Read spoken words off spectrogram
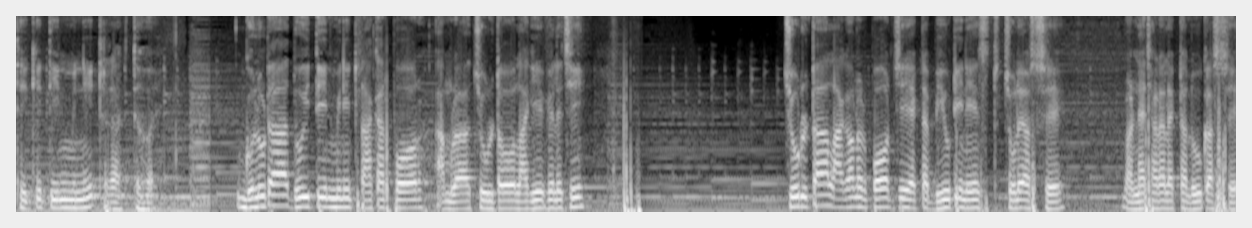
থেকে তিন মিনিট রাখতে হয়। গুলুটা দুই তিন মিনিট রাখার পর আমরা চুলটাও লাগিয়ে ফেলেছি। চুলটা লাগানোর পর যে একটা বিউটি নেস্ট চলে আসছে, বা ন্যাচারাল একটা লুক আসছে,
